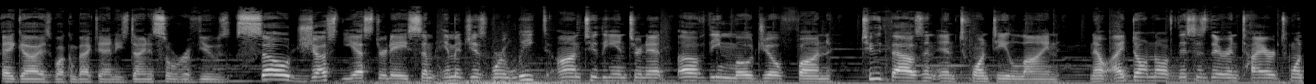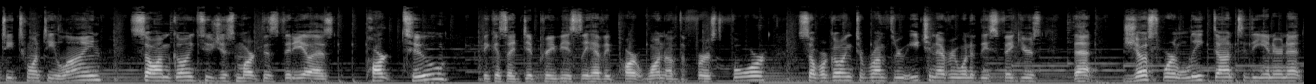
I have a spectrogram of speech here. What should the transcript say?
Hey guys, welcome back to Andy's Dinosaur Reviews. So, just yesterday, some images were leaked onto the internet of the Mojo Fun 2020 line. Now, I don't know if this is their entire 2020 line, so I'm going to just mark this video as part 2 because I did previously have a part 1 of the first 4. So, we're going to run through each and every one of these figures that just were leaked onto the internet.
